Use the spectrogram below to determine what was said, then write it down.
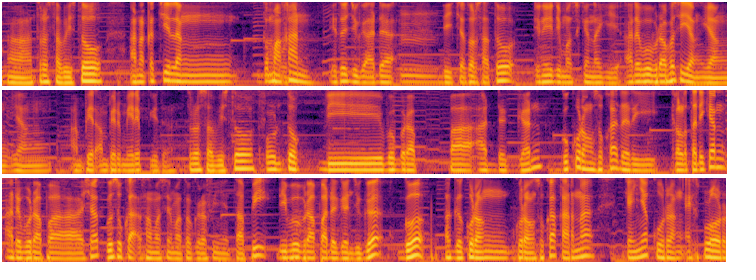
Nah, terus habis itu anak kecil yang kemakan itu juga ada Hmm. di chapter 1 ini dimasukin lagi. Ada beberapa sih yang yang yang hampir-hampir mirip gitu. Terus habis itu untuk di beberapa adegan gue kurang suka dari kalau tadi kan ada beberapa shot gue suka sama sinematografinya tapi di beberapa adegan juga gue agak kurang kurang suka karena kayaknya kurang explore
